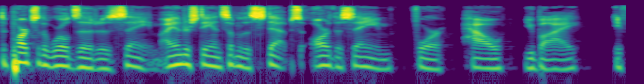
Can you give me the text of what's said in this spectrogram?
the parts of the worlds that are the same. I understand some of the steps are the same for how you buy if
